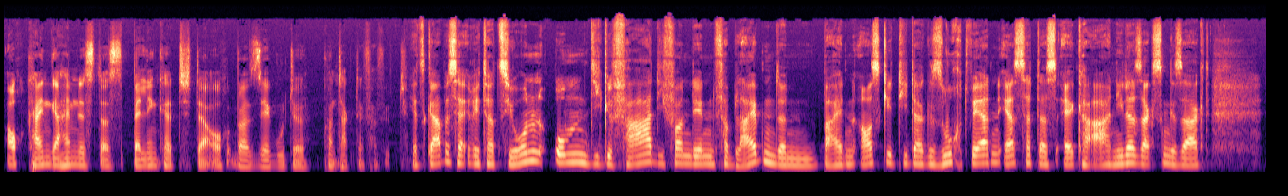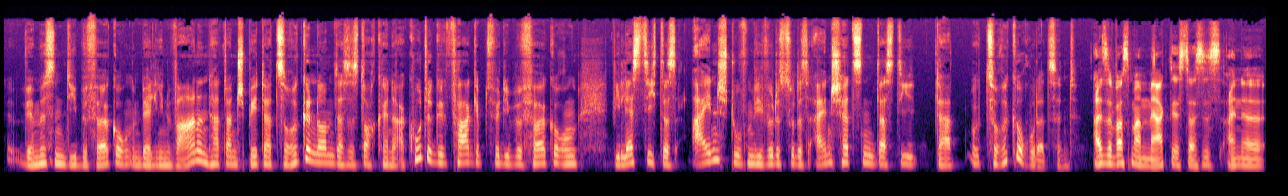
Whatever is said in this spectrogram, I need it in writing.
auch kein Geheimnis, dass Bellingcat da auch über sehr gute Kontakte verfügt. Jetzt gab es ja Irritationen um die Gefahr, die von den verbleibenden beiden ausgeht, die da gesucht werden. Erst hat das LKA Niedersachsen gesagt, wir müssen die Bevölkerung in Berlin warnen, hat dann später zurückgenommen, dass es doch keine akute Gefahr gibt für die Bevölkerung. Wie lässt sich das einstufen? Wie würdest du das einschätzen, dass die da zurückgerudert sind? Also was man merkt, ist, dass es eine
